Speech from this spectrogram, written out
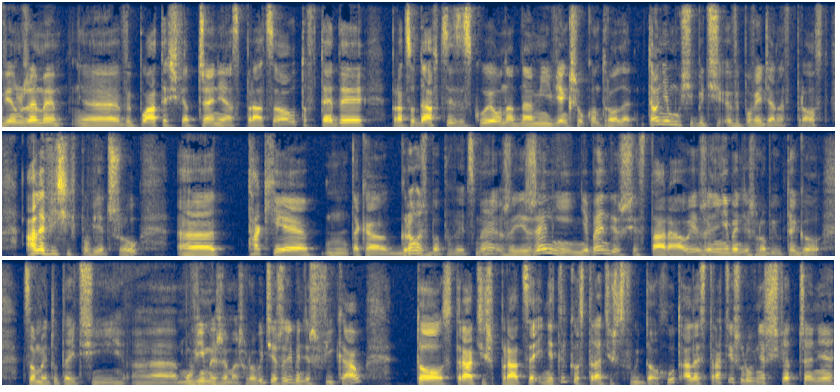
wiążemy e, wypłatę świadczenia z pracą, to wtedy pracodawcy zyskują nad nami większą kontrolę. To nie musi być wypowiedziane wprost, ale wisi w powietrzu. E, takie, taka groźba, powiedzmy, że jeżeli nie będziesz się starał, jeżeli nie będziesz robił tego, co my tutaj ci e, mówimy, że masz robić, jeżeli będziesz fikał, to stracisz pracę i nie tylko stracisz swój dochód, ale stracisz również świadczenie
